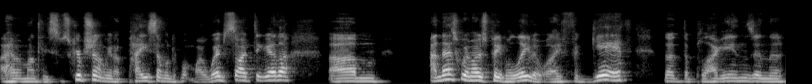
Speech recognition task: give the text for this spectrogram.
I have a monthly subscription. I'm going to pay someone to put my website together. Um, and that's where most people leave it. Well they forget that the plugins and the,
